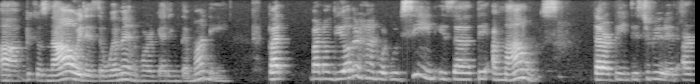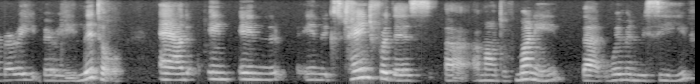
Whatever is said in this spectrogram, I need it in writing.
uh, because now it is the women who are getting the money. But but on the other hand, what we've seen is that the amounts that are being distributed are very very little, and in in in exchange for this uh, amount of money that women receive,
